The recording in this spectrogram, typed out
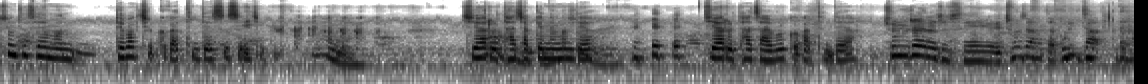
순트쌤은 대박 칠 것 같은데 스승지. 지하를 다 잡겠는 건데요. 지하를 다 잡을 것 같은데요. 줄자를 주세요. 줄자 자 우리 자 내가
